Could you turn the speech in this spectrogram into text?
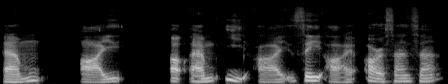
M I 啊，M E I Z I 二三三，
